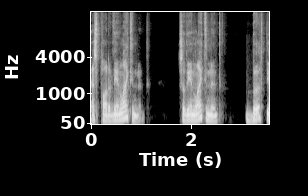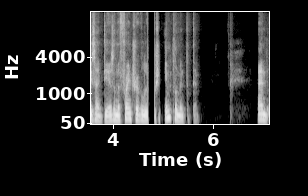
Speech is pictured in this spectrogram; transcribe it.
as part of the Enlightenment. So the Enlightenment birthed these ideas and the French Revolution implemented them. And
